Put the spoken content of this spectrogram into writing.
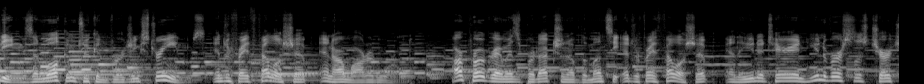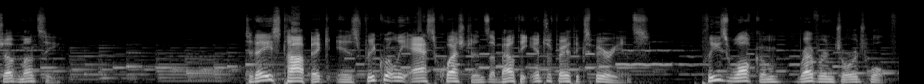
Greetings and welcome to Converging Streams, Interfaith Fellowship in Our Modern World. Our program is a production of the Muncie Interfaith Fellowship and the Unitarian Universalist Church of Muncie. Today's topic is frequently asked questions about the interfaith experience. Please welcome Reverend George Wolfe.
